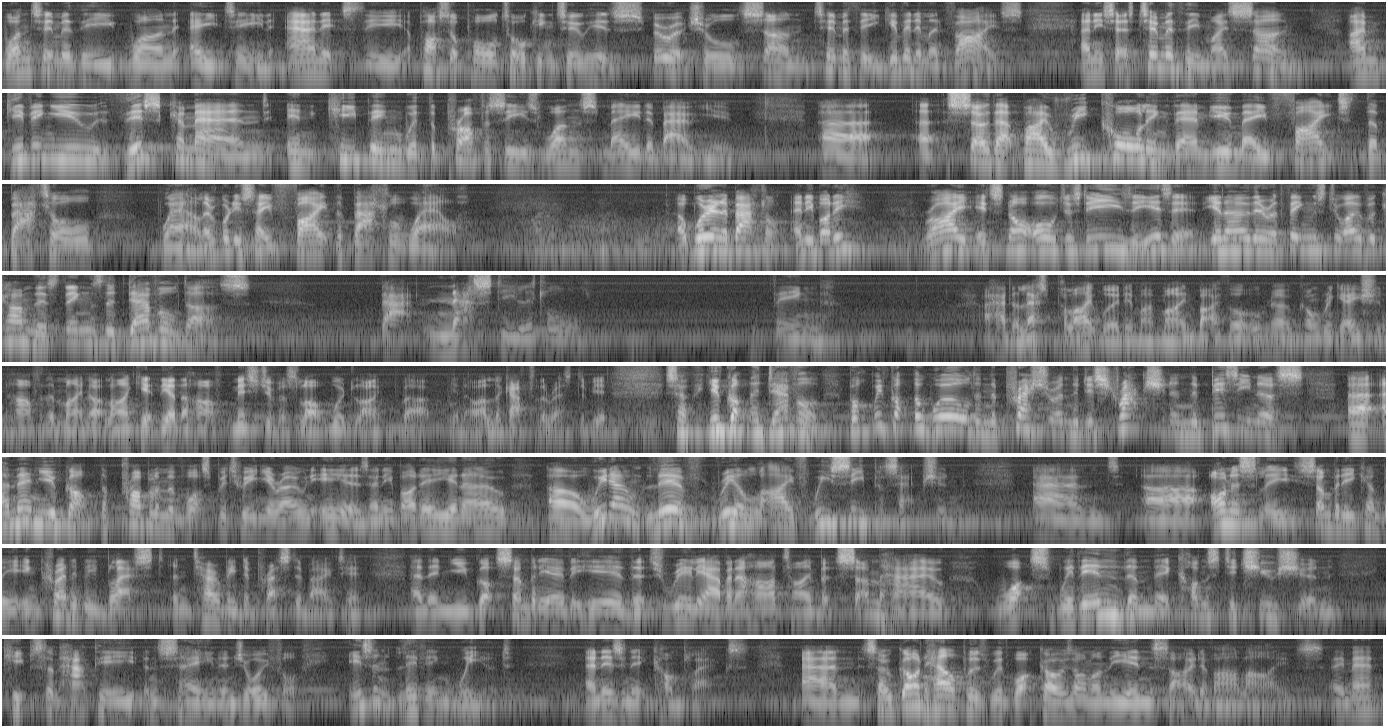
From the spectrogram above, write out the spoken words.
1 Timothy 1:18 and it's the apostle Paul talking to his spiritual son Timothy giving him advice and he says Timothy my son I'm giving you this command in keeping with the prophecies once made about you uh, uh, so that by recalling them you may fight the battle well. Everybody say, fight the battle well. Uh, we're in a battle. Anybody? Right? It's not all just easy, is it? You know, there are things to overcome. There's things the devil does. That nasty little thing I had a less polite word in my mind, but I thought, oh no, congregation, half of them might not like it. The other half, mischievous lot, would like, but you know, I'll look after the rest of you. So you've got the devil, but we've got the world and the pressure and the distraction and the busyness, uh, and then you've got the problem of what's between your own ears. Anybody, you know, uh, we don't live real life, we see perception. And uh, honestly, somebody can be incredibly blessed and terribly depressed about it. And then you've got somebody over here that's really having a hard time, but somehow what's within them, their constitution, keeps them happy and sane and joyful. Isn't living weird? And isn't it complex? And so, God help us with what goes on on the inside of our lives. Amen?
